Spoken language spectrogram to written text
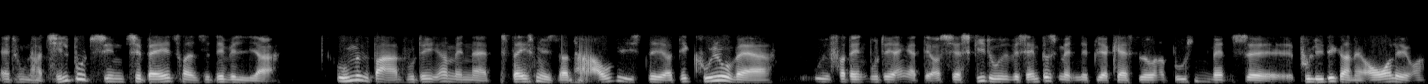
at hun har tilbudt sin tilbagetrædelse. Det vil jeg umiddelbart vurdere, men at statsministeren har afvist det, og det kunne jo være ud fra den vurdering, at det også ser skidt ud, hvis embedsmændene bliver kastet under bussen, mens øh, politikerne overlever.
